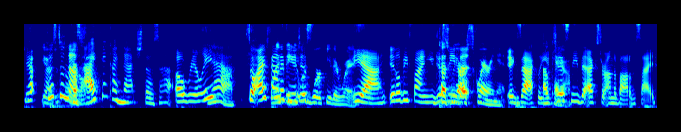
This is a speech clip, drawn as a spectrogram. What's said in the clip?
Yep. Yeah, just, just enough. because I think I matched those up. oh, really? yeah, So I But found I if think you it just would work either way. yeah, it'll be fine. You just because we are the squaring it. exactly. You Okay. just need the extra on the bottom side.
